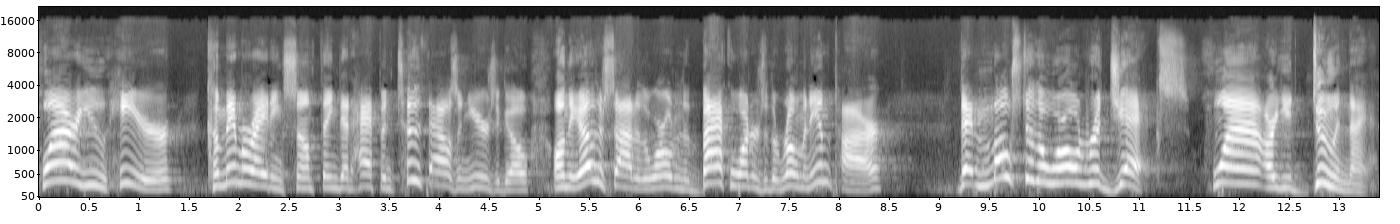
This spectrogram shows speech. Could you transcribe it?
Why are you here commemorating something that happened 2,000 years ago on the other side of the world in the backwaters of the Roman Empire? that most of the world rejects. Why are you doing that?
